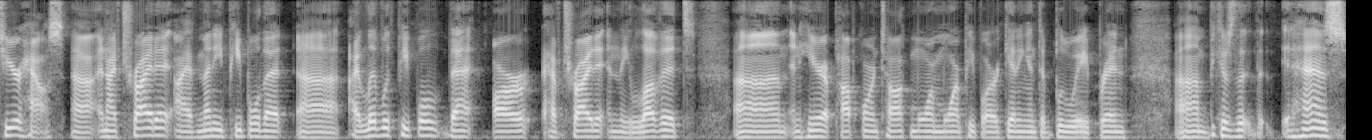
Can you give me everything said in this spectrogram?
to your house. Uh, and I've tried it. I have many people that uh, I live with people that are have tried it and they love it. Um, and here at Popcorn Talk, more and more people are getting into Blue Apron um, because the, the, it has.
